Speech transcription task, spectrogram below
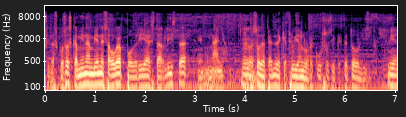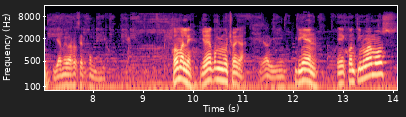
si las cosas caminan bien, esa obra podría estar lista en un año. Pero eso depende de que fluyan los recursos y que esté todo listo. Bien. Y ya me vas a hacer conmigo. Cómale, yo ya comí mucho, oiga. Ya vi. Bien, eh, continuamos.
